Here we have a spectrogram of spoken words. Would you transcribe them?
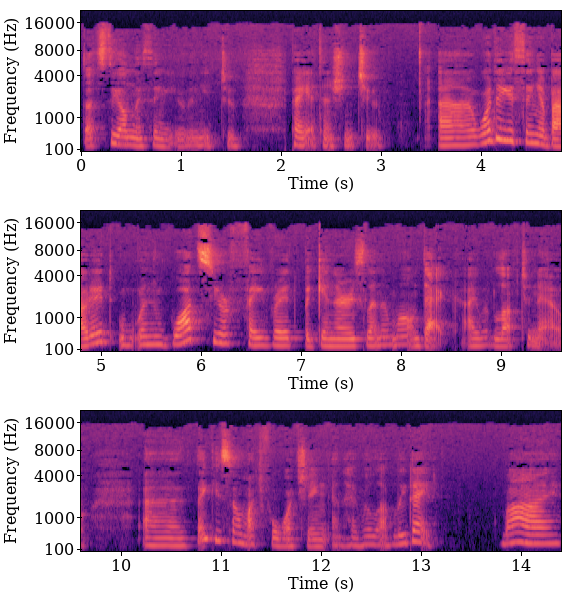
that's the only thing you need to pay attention to. Uh, what do you think about it? And what's your favorite beginner's Lenormand deck? I would love to know. Uh, thank you so much for watching and have a lovely day. Bye.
